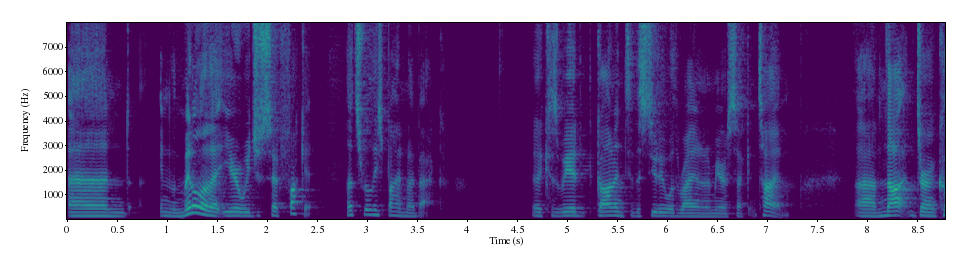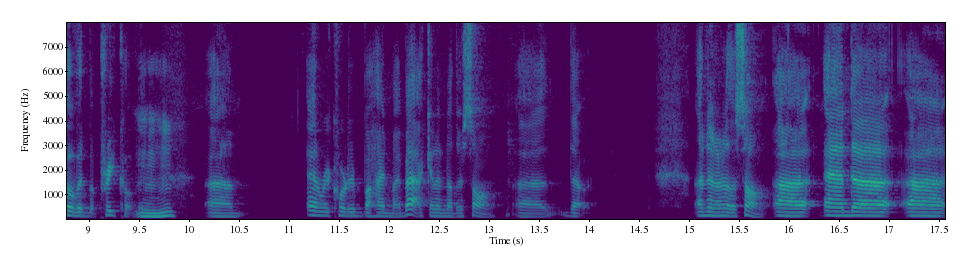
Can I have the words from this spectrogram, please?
And in the middle of that year we just said fuck it. Let's release behind my back. because we had gone into the studio with Ryan and Amir a second time, um, not during COVID but pre-COVID, Mhm. um, and recorded behind my back in another song uh, that, and then another song, uh, and uh, uh,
